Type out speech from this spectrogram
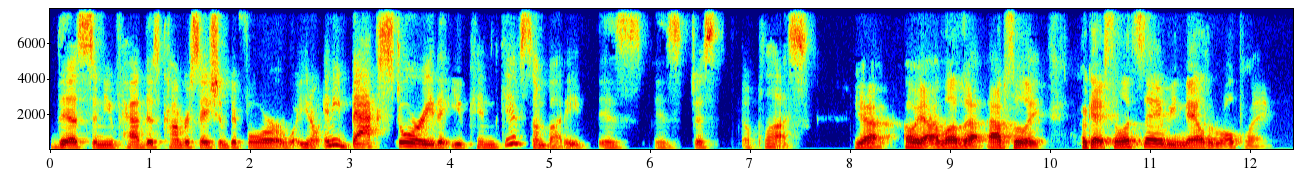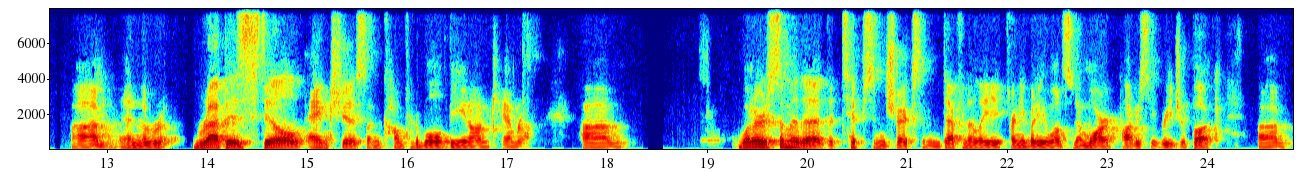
this and you've had this conversation before or you know any backstory that you can give somebody is is just a plus. Yeah. Oh yeah. I love that. Absolutely. Okay. So let's say we nailed the role playing um, and the rep is still anxious uncomfortable being on camera. Um, what are some of the, the tips and tricks? And definitely for anybody who wants to know more obviously read your book um,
